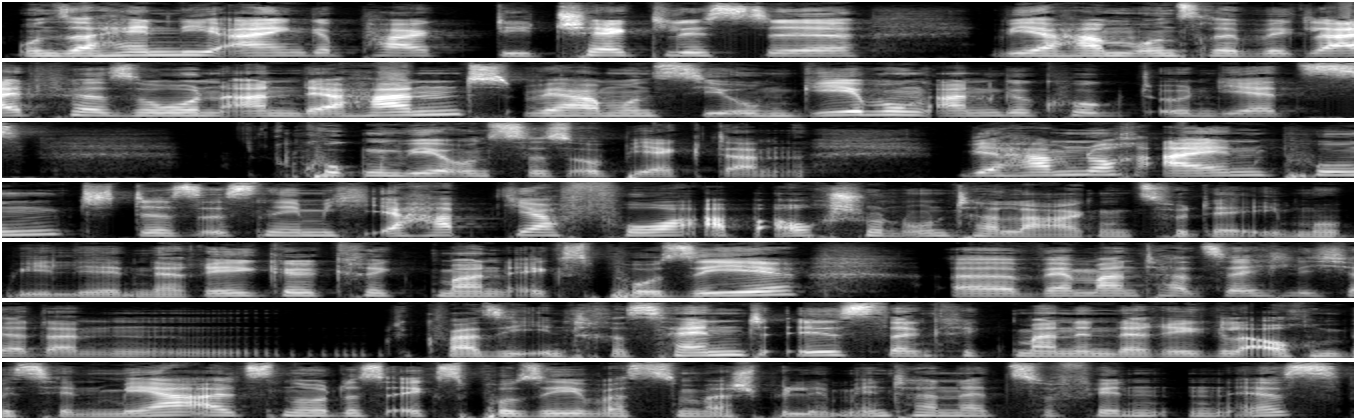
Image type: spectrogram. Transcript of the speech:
unser Handy eingepackt, die Checkliste, wir haben unsere Begleitperson an der Hand, wir haben uns die Umgebung angeguckt und jetzt gucken wir uns das Objekt an. Wir haben noch einen Punkt, das ist nämlich, ihr habt ja vorab auch schon Unterlagen zu der Immobilie. In der Regel kriegt man Exposé. Äh, wenn man tatsächlich ja dann quasi Interessent ist, dann kriegt man in der Regel auch ein bisschen mehr als nur das Exposé, was zum Beispiel im Internet zu finden ist.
